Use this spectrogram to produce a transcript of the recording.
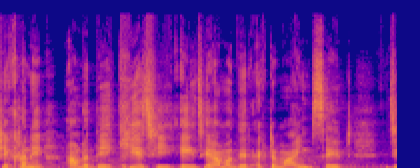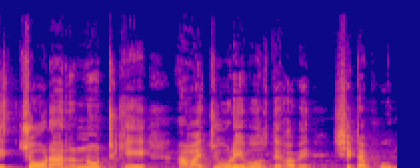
সেখানে আমরা দেখিয়েছি এই যে আমাদের একটা মাইন্ডসেট যে চড়ার নোটকে আমায় জোরে বলতে হবে, সেটা ভুল।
